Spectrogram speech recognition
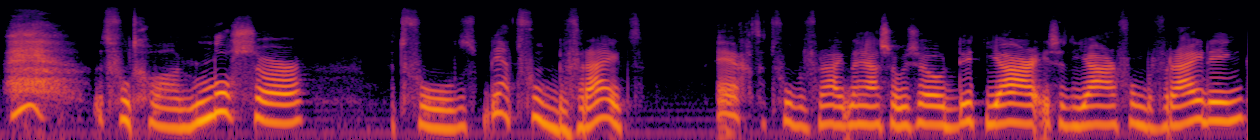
Hè, het voelt gewoon losser. Het voelt, ja, het voelt bevrijd. Echt, het voelt bevrijd. Nou ja, sowieso, dit jaar is het jaar van bevrijding.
